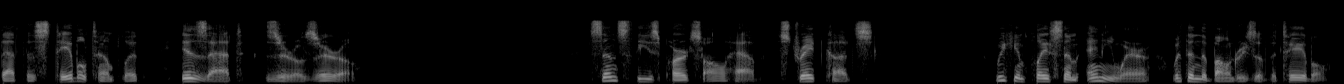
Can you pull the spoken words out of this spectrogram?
that this table template is at 00. 0. Since these parts all have straight cuts, we can place them anywhere within the boundaries of the table.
